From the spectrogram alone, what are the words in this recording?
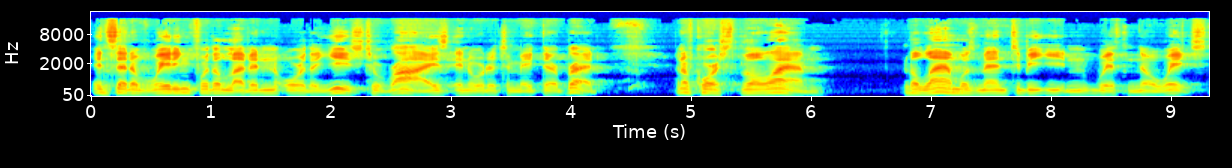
instead of waiting for the leaven or the yeast to rise in order to make their bread. And of course, the lamb. The lamb was meant to be eaten with no waste.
